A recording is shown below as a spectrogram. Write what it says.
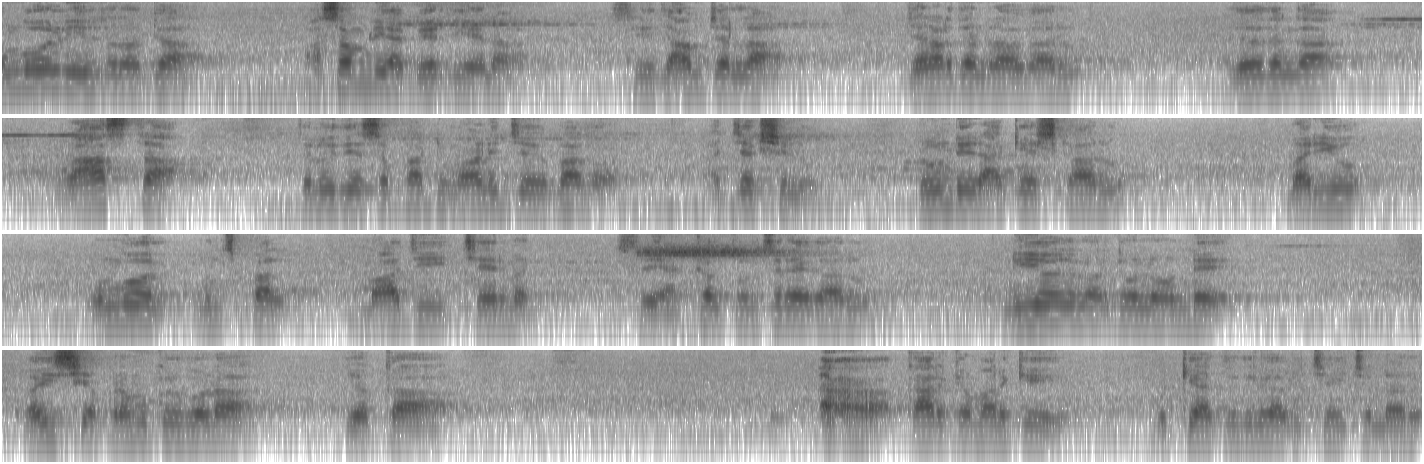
ఒంగోలు నియోజకవర్గ అసెంబ్లీ అభ్యర్థి అయిన శ్రీ దామచల్ల జనార్దన్ రావు గారు అదేవిధంగా రాష్ట్ర తెలుగుదేశం పార్టీ వాణిజ్య విభాగం అధ్యక్షులు డూండి రాకేష్ గారు మరియు ఒంగోలు మున్సిపల్ మాజీ చైర్మన్ శ్రీ అక్కల్ తులసిరే గారు నియోజకవర్గంలో ఉండే వైశ్య ప్రముఖులు కూడా ఈ యొక్క కార్యక్రమానికి ముఖ్య అతిథులుగా విచ్చేయించున్నారు.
